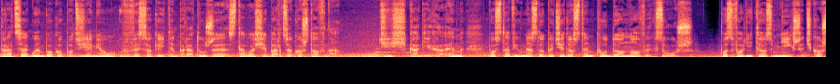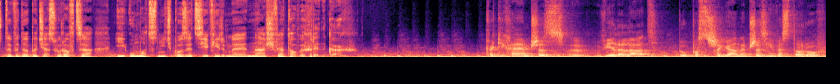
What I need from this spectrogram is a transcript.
Praca głęboko pod ziemią, w wysokiej temperaturze, stała się bardzo kosztowna. Dziś KGHM postawił na zdobycie dostępu do nowych złóż. Pozwoli to zmniejszyć koszty wydobycia surowca i umocnić pozycję firmy na światowych rynkach. KGHM przez e, wiele lat był postrzegany przez inwestorów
